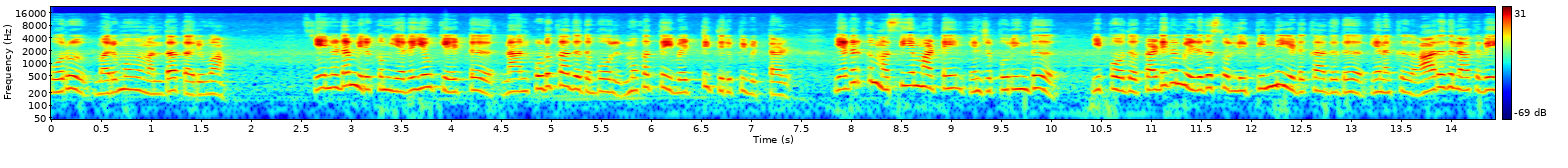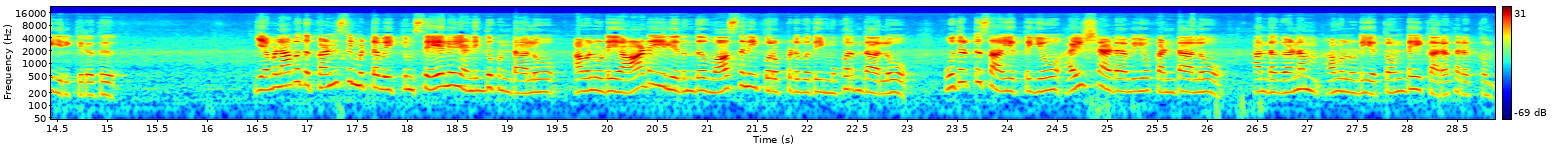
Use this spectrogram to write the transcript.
பொறு மருமவன் வந்தால் தருவான். என்னிடம் இருக்கும் எதையோ கேட்டு நான் கொடுக்காதது போல் முகத்தை வெட்டி திருப்பிவிட்டாள். எதற்கு மசிய மாட்டேன்? என்று புரிந்து இப்போது கடிதம் எழுத சொல்லி பின்னி எடுக்காதது எனக்கு ஆறுதலாகவே இருக்கிறது. எவளாவது கண் சிமிட்ட வைக்கும் சேலை அணிந்து கொண்டாலோ அவளுடைய ஆடையிலிருந்து வாசனை புறப்படுவதை முகர்ந்தாலோ உதட்டு சாயத்தையோ ஐஷேடாவையோ கண்டாலோ அந்த கணம் அவளுடைய தொண்டை கரகரக்கும்.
